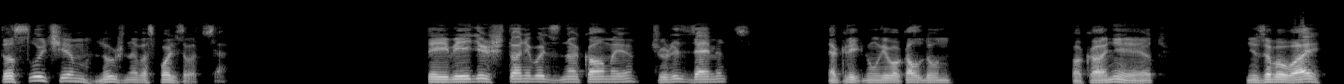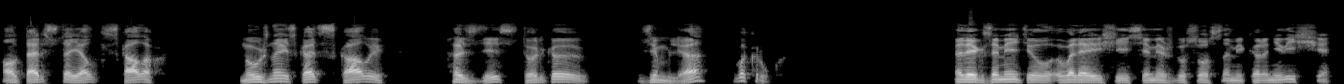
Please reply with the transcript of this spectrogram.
то случаем нужно воспользоваться. — Ты видишь что-нибудь знакомое, чужеземец? — окликнул его колдун. — Пока нет. Не забывай, алтарь стоял в скалах. Нужно искать скалы, а здесь только земля вокруг. Олег заметил валяющееся между соснами корневище,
